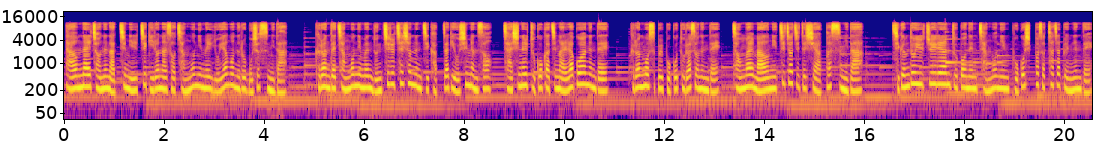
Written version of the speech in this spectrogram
다음날 저는 아침 일찍 일어나서 장모님을 요양원으로 모셨습니다. 그런데 장모님은 눈치를 채셨는지 갑자기 우시면서 자신을 두고 가지 말라고 하는데 그런 모습을 보고 돌아서는데 정말 마음이 찢어지듯이 아팠습니다. 지금도 일주일에 한 두 번은 장모님 보고 싶어서 찾아뵙는데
